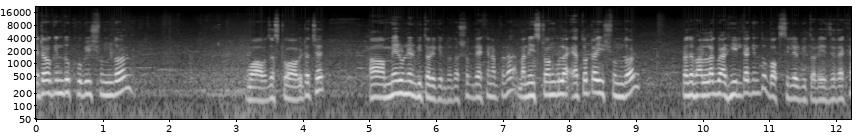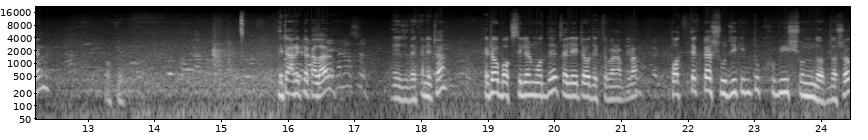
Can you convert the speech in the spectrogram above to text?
এটাও কিন্তু খুবই সুন্দর। ওয়াও জাস্ট ওয়াও এটা হচ্ছে মেরুনের ভিতরে কিন্তু। দর্শক দেখেন আপনারা মানে স্টোনগুলো এতটাই সুন্দর। আপনাদের ভালো লাগবে, আর হিলটা কিন্তু বক্সিলের ভিতরে, এই যে দেখেন। ওকে এটা আরেকটা কালার এই যে দেখেন এটা। এটাও বক্সিলের মধ্যে, চাইলে এটাও দেখতে পারেন আপনারা। প্রত্যেকটা সুজি কিন্তু খুবই সুন্দর, দর্শক।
